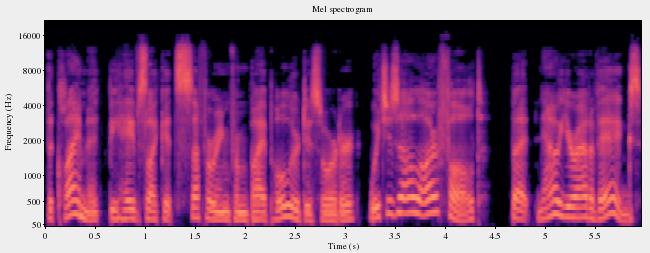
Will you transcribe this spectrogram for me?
The climate behaves like it's suffering from bipolar disorder, which is all our fault. But now you're out of eggs,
